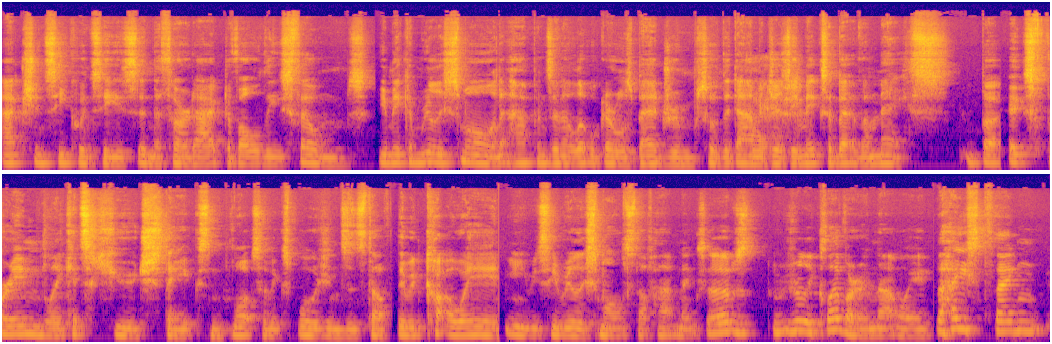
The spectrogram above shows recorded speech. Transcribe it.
action sequences in the third act of all these films. You make them really small and it happens in a little girl's bedroom, so the damage is he makes a bit of a mess. But it's framed like it's huge stakes and lots of explosions and stuff. They would cut away and you would see really small stuff happening. So it was, it was really clever in that way. The heist thing,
